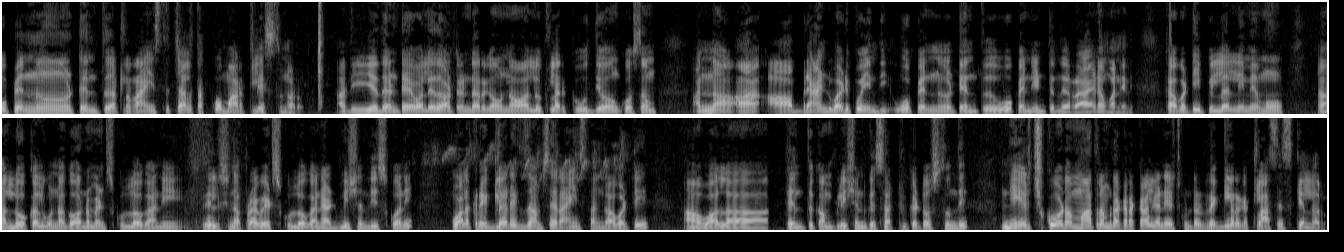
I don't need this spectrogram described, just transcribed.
ఓపెన్ టెన్త్ అట్లా రాయిస్తే చాలా తక్కువ మార్కులు వేస్తున్నారు. అది ఏదంటే వాళ్ళు ఏదో అటెండర్గా ఉన్న వాళ్ళు క్లర్క్ ఉద్యోగం కోసం అన్న ఆ- బ్రాండ్ పడిపోయింది. ఓపెన్ టెన్త్ ఓపెన్ ఇంటర్ రాయడం అనేది. కాబట్టి ఈ పిల్లల్ని మేము లోకల్గా ఉన్న గవర్నమెంట్ స్కూల్లో కానీ తెలిసిన ప్రైవేట్ స్కూల్లో కానీ అడ్మిషన్ తీసుకొని వాళ్ళకి రెగ్యులర్ ఎగ్జామ్సే రాయిస్తాం కాబట్టి వాళ్ళ టెన్త్ కంప్లీషన్కి సర్టిఫికెట్ వస్తుంది. నేర్చుకోవడం మాత్రం రకరకాలుగా నేర్చుకుంటారు. రెగ్యులర్గా క్లాసెస్కి వెళ్ళరు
